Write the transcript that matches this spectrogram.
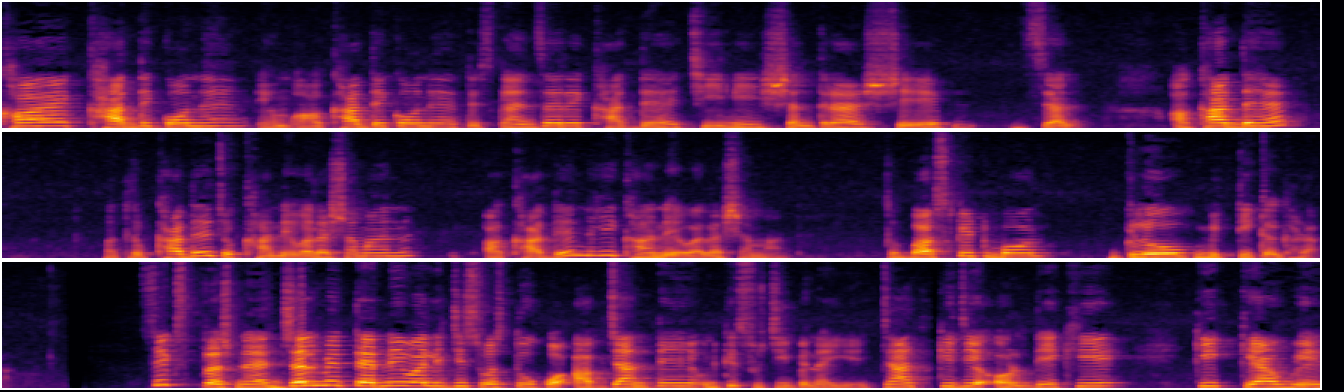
ख है खाद्य कौन है? एवं अखाद्य कौन है? तो इसका आंसर है खाद्य है, चीनी, संतरा, सेब, जल। अखाद्य है मतलब खाद्य जो खाने वाला सामान है। अखाद्य नहीं, खाने वाला सामान। तो बास्केटबॉल, ग्लोब, मिट्टी का घड़ा। सिक्स प्रश्न है, जल में तैरने वाली जिस वस्तु को आप जानते हैं, उनकी सूची बनाइए, जाँच कीजिए और देखिए कि क्या वे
